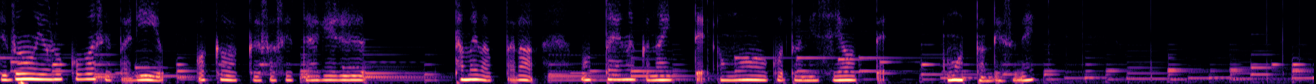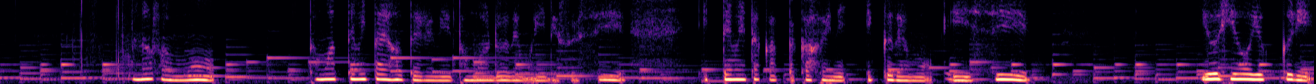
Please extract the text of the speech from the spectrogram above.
自分を喜ばせたりワクワクさせてあげるためだったらもったいなくないって思うことにしようって思ったんですね。皆さんも泊まってみたいホテルに泊まるでもいいですし行ってみたかったカフェに行くでもいいし夕日をゆっくり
